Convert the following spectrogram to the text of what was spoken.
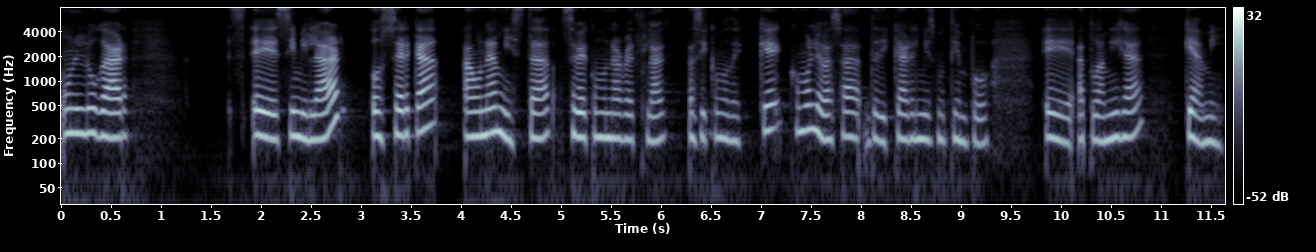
un lugar eh, similar o cerca a una amistad se ve como una red flag, así como de qué, cómo le vas a dedicar el mismo tiempo eh, a tu amiga que a mí,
